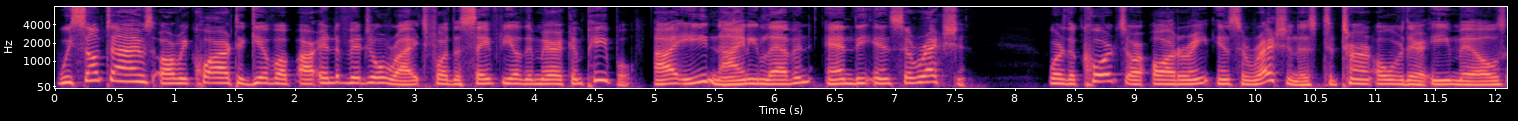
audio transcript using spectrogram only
We sometimes are required to give up our individual rights for the safety of the American people, i.e., 9 11 and the insurrection, where the courts are ordering insurrectionists to turn over their emails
